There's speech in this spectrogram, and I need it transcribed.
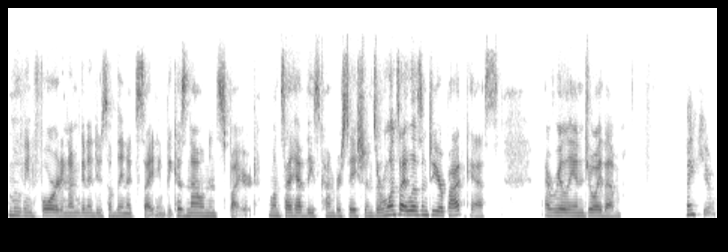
moving forward and I'm going to do something exciting because now I'm inspired. Once I have these conversations or once I listen to your podcasts, I really enjoy them. Thank you.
